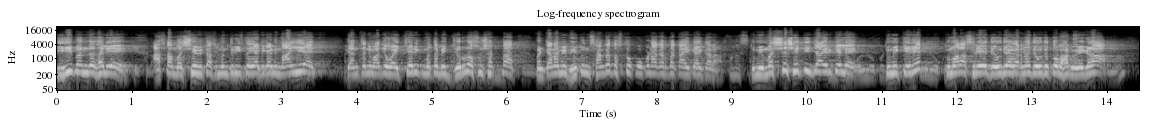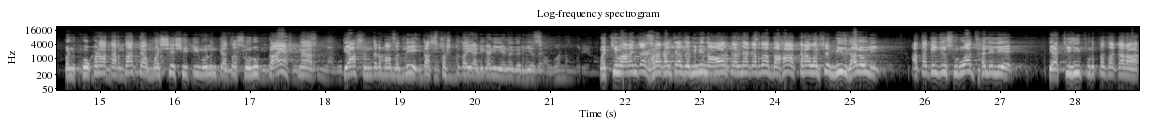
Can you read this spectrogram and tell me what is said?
तीही बंद झाली आहे. आता मत्स्य विकास मंत्री इथं या ठिकाणी नाही आहेत त्यांचं माझे वैचारिक मतभेद जरूर असू शकतात. पण त्यांना मी भेटून सांगत असतो कोकणाकरता काय काय करा. तुम्ही मत्स्य शेती जाहीर केले तुम्ही केलेत. तुम्हाला श्रेय देऊ द्या करणं देऊ देतो भाग वेगळा. पण कोकणाकरता त्या मत्स्य शेती म्हणून त्याचं स्वरूप काय असणार? त्या संदर्भामधली एकदा स्पष्टता या ठिकाणी येणं गरजेचं आहे. मच्छीमारांच्या घराखालच्या जमिनी नावावर करण्याकरता दहा अकरा वर्ष मीच घालवली. आता ती जी सुरुवात झालेली आहे त्याचीही पूर्तता करा.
